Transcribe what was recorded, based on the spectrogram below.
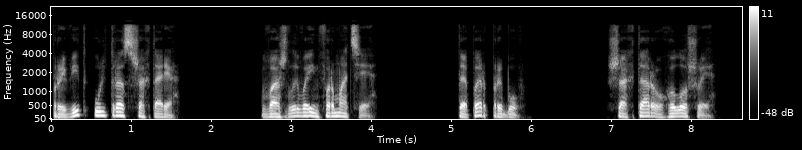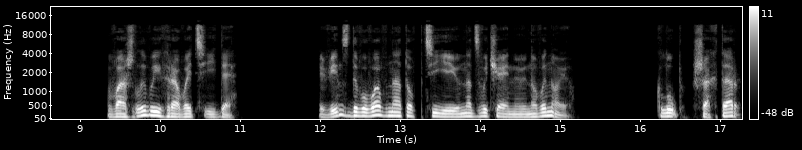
Привіт, ультра Шахтаря. Важлива інформація. Тепер прибув. Шахтар оголошує. Важливий гравець йде. Він здивував натовп цією надзвичайною новиною. Клуб Шахтар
